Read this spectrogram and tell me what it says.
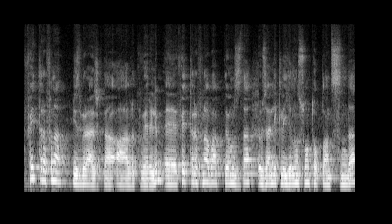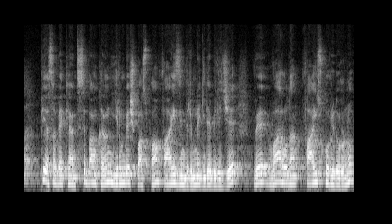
FED tarafına biz birazcık daha ağırlık verelim. E, FED tarafına baktığımızda özellikle yılın son toplantısında piyasa beklentisi bankanın 25 bas puan faiz indirimine gidebileceği ve var olan faiz koridorunu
